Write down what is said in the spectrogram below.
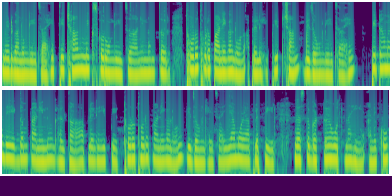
मीठ घालून घ्यायचं आहे. ते छान मिक्स करून घ्यायचं आणि नंतर थोडं थोडं पाणी घालून आपल्याला हे पीठ छान भिजवून घ्यायचं आहे. पिठामध्ये एकदम पाणी न घालता आपल्याला हे पीठ थोडं थोडं पाणी घालून भिजवून घ्यायचं आहे. यामुळे आपलं पीठ जास्त घट्ट होत नाही आणि खूप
